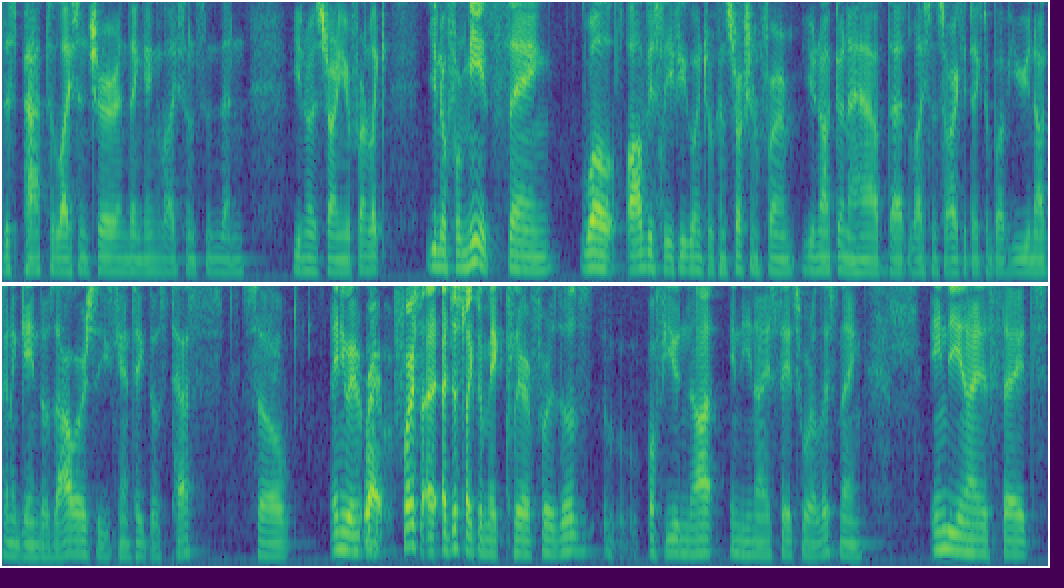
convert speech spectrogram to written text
this path to licensure and then getting licensed and then, you know, starting your firm. Like, you know, for me, it's saying." Well, obviously, if you go into a construction firm, you're not going to have that licensed architect above you. You're not going to gain those hours, so you can't take those tests. So, anyway, Right. f- first, I, I just like to make clear for those of you not in the United States who are listening, in the United States,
